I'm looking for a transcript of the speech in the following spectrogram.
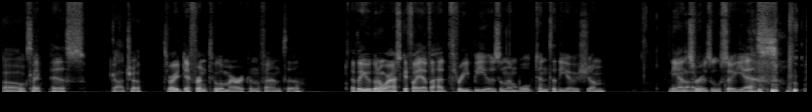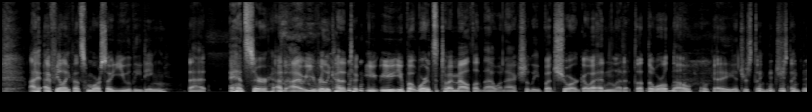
Oh, Looks okay. like piss. Gotcha. It's very different to American Fanta. I thought you were going to ask if I ever had three beers and then walked into the ocean. The Uh, answer is also yes. I, I feel like that's more so you leading that answer. I, I- you really kind of took you, you you put words into my mouth on that one actually. But sure, go ahead and let it let the world know. Okay, interesting, interesting.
